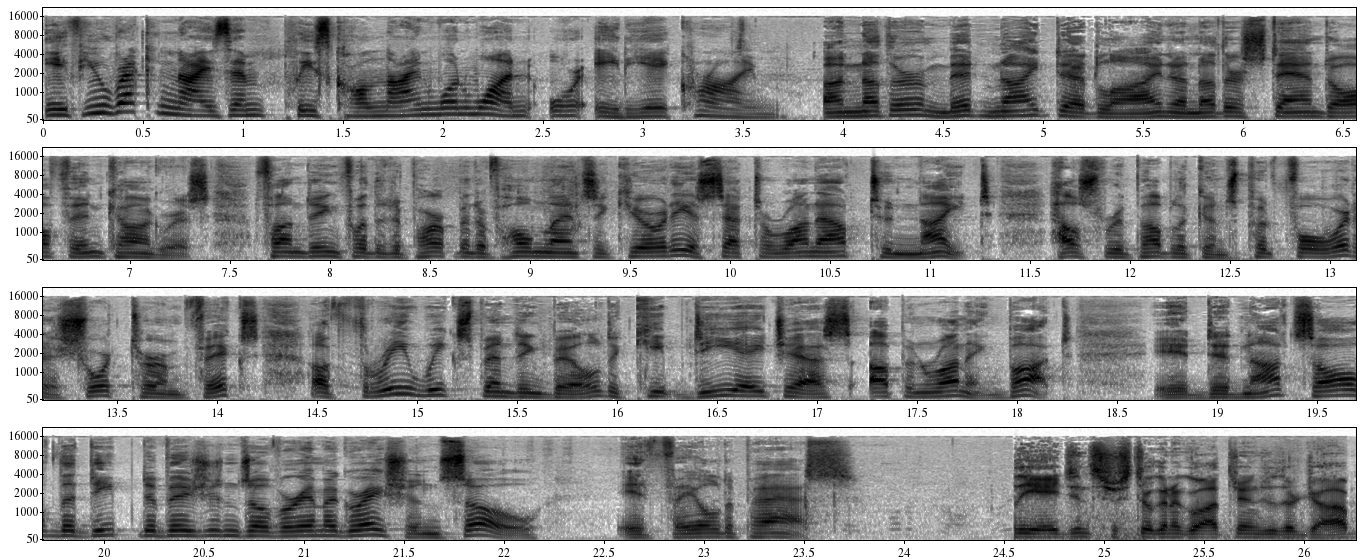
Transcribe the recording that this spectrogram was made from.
If you recognize him, please call 911 or 88 Crime. Another midnight deadline, another standoff in Congress. Funding for the Department of Homeland Security is set to run out tonight. House Republicans put forward a short term fix, a three week spending bill to keep DHS up and running. But it did not solve the deep divisions over immigration, so it failed to pass. The agents are still going to go out there and do their job.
